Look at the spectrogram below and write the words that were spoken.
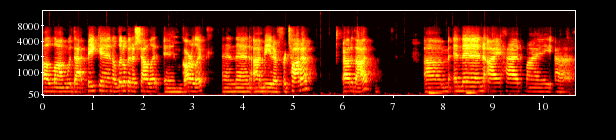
along with that bacon, a little bit of shallot and garlic. And then I made a frittata out of that. Um, and then I had my, uh,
